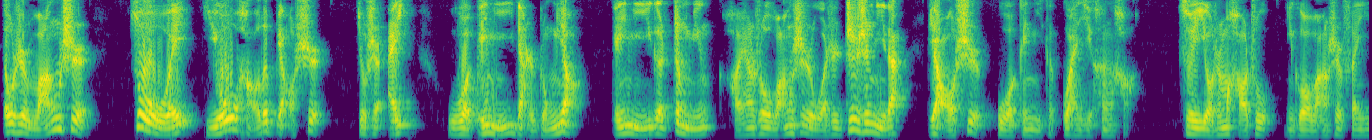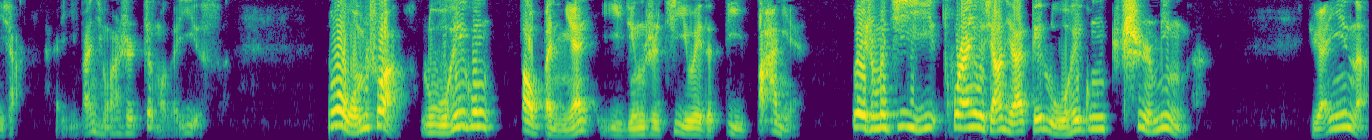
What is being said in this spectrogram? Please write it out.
都是王室。作为友好的表示，就是哎，我给你一点荣耀，给你一个证明，好像说王室我是支持你的，表示我跟你的关系很好，所以有什么好处，你给我王室分一下。一般情况是这么个意思。那么我们说啊，鲁黑公到本年已经是继位的第八年，为什么姬仪突然又想起来给鲁黑公赐命呢？原因呢，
